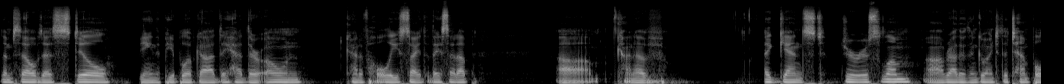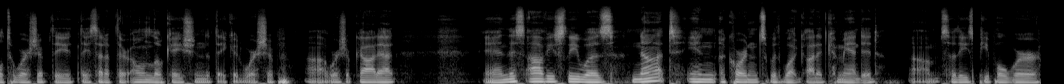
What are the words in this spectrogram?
themselves as still being the people of God. They had their own kind of holy site that they set up, um, kind of against Jerusalem, uh, rather than going to the temple to worship. They they set up their own location that they could worship uh, worship God at, and this obviously was not in accordance with what God had commanded. Um, so these people were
